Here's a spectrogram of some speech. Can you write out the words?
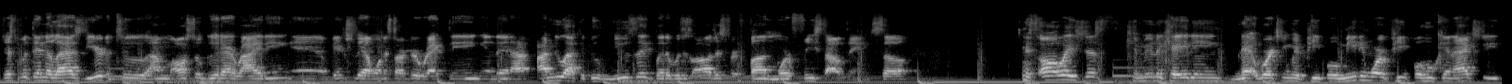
just within the last year or two, I'm also good at writing, and eventually I want to start directing. And then I, I knew I could do music, but it was just all just for fun, more freestyle things. So it's always just communicating, networking with people, meeting more people who can actually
